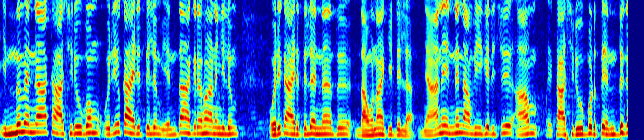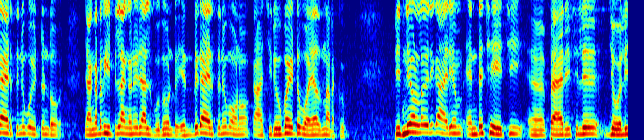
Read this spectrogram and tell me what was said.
ഇന്നും എന്നെ ആ കാശിരൂപം ഒരു കാര്യത്തിലും എന്താഗ്രഹമാണെങ്കിലും ഒരു കാര്യത്തിലും എന്നെ അത് ഡൗൺ ആക്കിയിട്ടില്ല. ഞാൻ എന്നെ നവീകരിച്ച് ആ കാശിരൂപം എടുത്ത് എന്ത് കാര്യത്തിന് പോയിട്ടുണ്ടോ? ഞങ്ങളുടെ വീട്ടിൽ അങ്ങനെ ഒരു അത്ഭുതമുണ്ട്. എന്ത് കാര്യത്തിന് പോകണോ കാശിരൂപമായിട്ട് പോയാൽ അത് നടക്കും. പിന്നെയുള്ള ഒരു കാര്യം എന്റെ ചേച്ചി പാരീസിൽ ജോലി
